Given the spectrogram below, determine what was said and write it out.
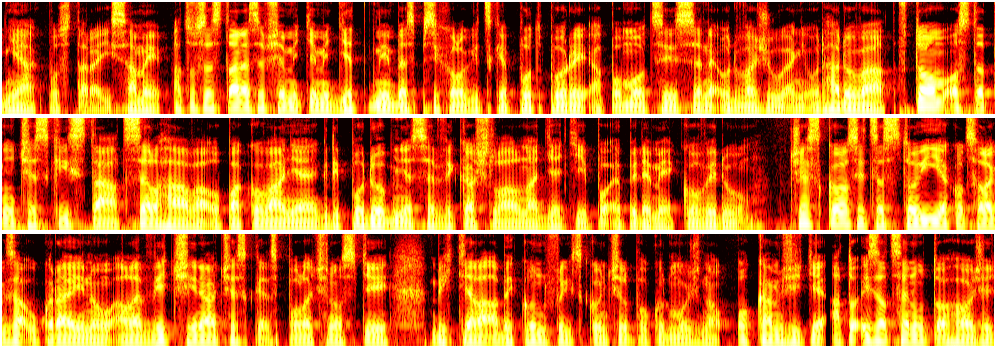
nějak postarají sami. A co se stane se všemi těmi dětmi bez psychologické podpory a pomoci se neodvažují ani odhadovat. V tom ostatně český stát selhává opakovaně, kdy podobně se vykašlal na děti po epidemii covidu. Česko sice stojí jako celek za Ukrajinou, ale většina české společnosti by chtěla, aby konflikt skončil pokud možno okamžitě, a to i za cenu toho, že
